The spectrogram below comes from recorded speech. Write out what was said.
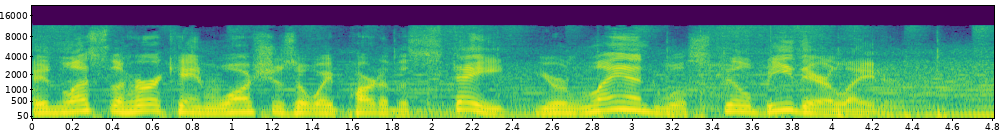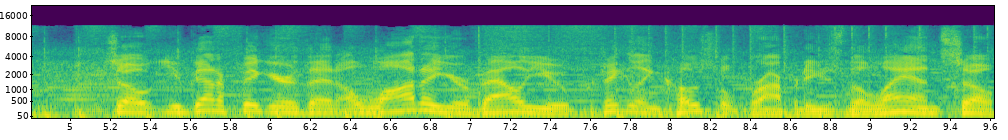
Unless the hurricane washes away part of the state, your land will still be there later. So you've got to figure that a lot of your value, particularly in coastal properties, the land. So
